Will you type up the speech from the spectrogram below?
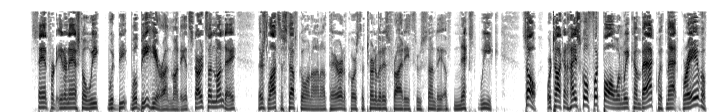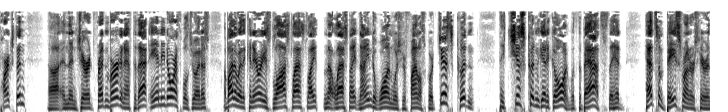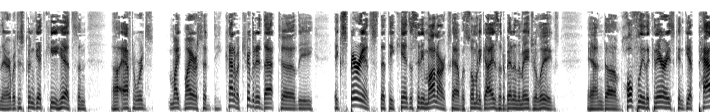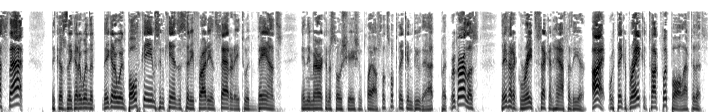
Sanford International Week would be will be here on Monday. It starts on Monday. There's lots of stuff going on out there, and of course the tournament is Friday through Sunday of next week. So we're talking high school football when we come back with Matt Grave of Parkston. Uh, and then Jared Fredenberg, and after that, Andy North will join us. Uh, by the way, the Canaries lost last night. Not last night, nine to one was your final score. Just couldn't. They just couldn't get it going with the bats. They had had some base runners here and there, but just couldn't get key hits. And uh, afterwards, Mike Meyer said he kind of attributed that to the experience that the Kansas City Monarchs have with so many guys that have been in the major leagues. And uh, hopefully the Canaries can get past that because they got to win the they got to win both games in Kansas City Friday and Saturday to advance in the American Association playoffs. Let's hope they can do that. But regardless, they've had a great second half of the year. All right, we'll take a break and talk football after this.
